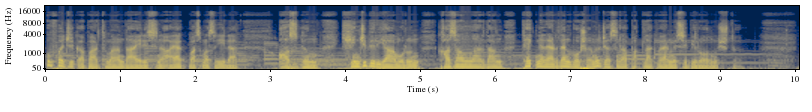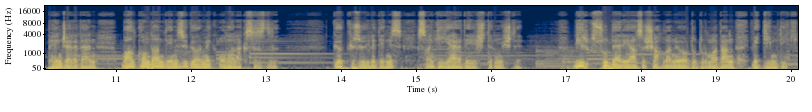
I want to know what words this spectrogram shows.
ufacık apartman dairesine ayak basmasıyla azgın, ikinci bir yağmurun kazanlardan, teknelerden boşanırcasına patlak vermesi bir olmuştu. Pencereden, balkondan denizi görmek olanaksızdı. Gökyüzüyle deniz sanki yer değiştirmişti. Bir su deryası şahlanıyordu durmadan ve dimdik.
